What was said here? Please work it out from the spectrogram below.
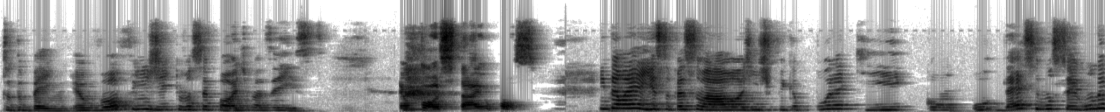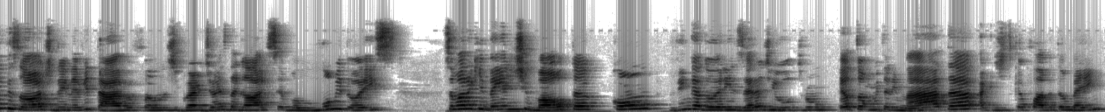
Tudo bem, eu vou fingir que você pode fazer isso. Eu posso, tá? Eu posso. Então é isso, pessoal. A gente fica por aqui com o 12 episódio do Inevitável, falando de Guardiões da Galáxia Volume 2. Semana que vem a gente volta com Vingadores Era de Ultron. Eu tô muito animada, acredito que a Flávia também.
